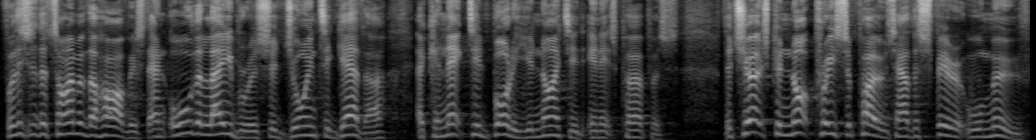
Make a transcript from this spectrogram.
For this is the time of the harvest, and all the laborers should join together, a connected body united in its purpose. The church cannot presuppose how the Spirit will move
